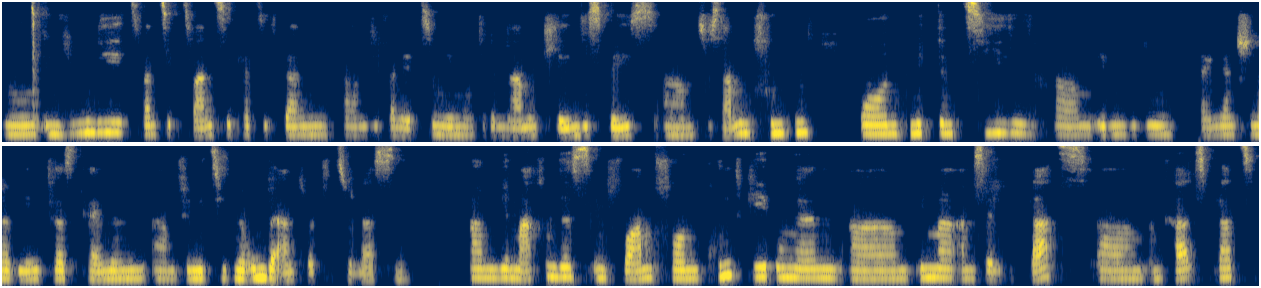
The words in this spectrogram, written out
Im Juli 2020 hat sich dann ähm, die Vernetzung eben unter dem Namen Claim the Space ähm, zusammengefunden und mit dem Ziel, ähm, eben wie du eingangs schon erwähnt hast, keinen ähm, Femizid mehr unbeantwortet zu lassen. Ähm, wir machen das in Form von Kundgebungen ähm, immer am selben Platz, am Karlsplatz.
